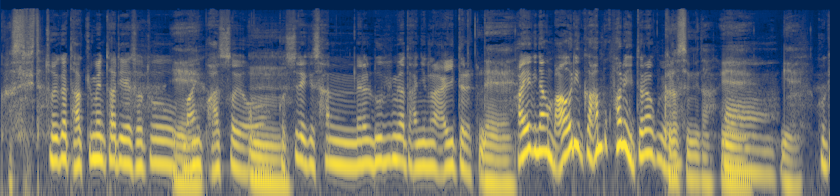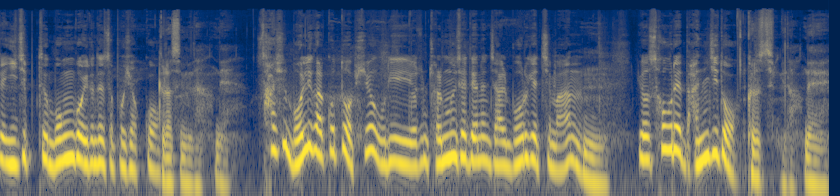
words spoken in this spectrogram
그렇습니다. 저희가 다큐멘터리에서도 예. 많이 봤어요. 음. 그 쓰레기 산을 누비며 다니는 아이들. 네. 아예 그냥 마을이 그 한복판에 있더라고요. 그렇습니다. 예. 어. 예. 그게 이집트, 몽고 이런 데서 보셨고. 그렇습니다. 네. 사실 멀리 갈 곳도 없이요. 우리 요즘 젊은 세대는 잘 모르겠지만 음. 요 서울의 난지도 그렇습니다. 네.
